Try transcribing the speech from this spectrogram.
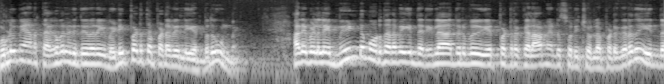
முழுமையான தகவல் இதுவரை வெளிப்படுத்தப்படவில்லை என்பது உண்மை. அதேவேளை மீண்டும் ஒரு தடவை இந்த நில அதிர்வு ஏற்பட்டிருக்கலாம் என்று சொல்லி சொல்லப்படுகிறது. இந்த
